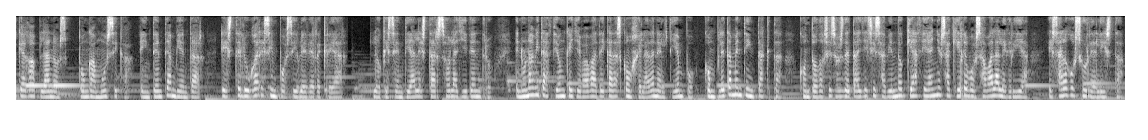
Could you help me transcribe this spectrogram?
Que haga planos, ponga música e intente ambientar, este lugar es imposible de recrear. Lo que sentía al estar sola allí dentro, en una habitación que llevaba décadas congelada en el tiempo, completamente intacta, con todos esos detalles y sabiendo que hace años aquí rebosaba la alegría, es algo surrealista.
